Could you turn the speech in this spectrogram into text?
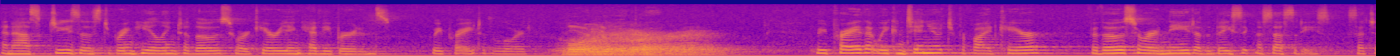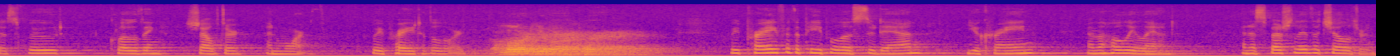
and ask Jesus to bring healing to those who are carrying heavy burdens. We pray to the Lord. Lord, hear our prayer. We pray that we continue to provide care for those who are in need of the basic necessities, such as food, clothing, shelter, and warmth. We pray to the Lord. Lord, hear our prayer. We pray for the people of Sudan, Ukraine, and the Holy Land, and especially the children,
